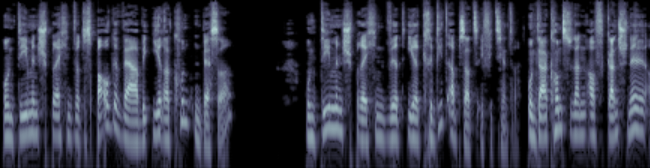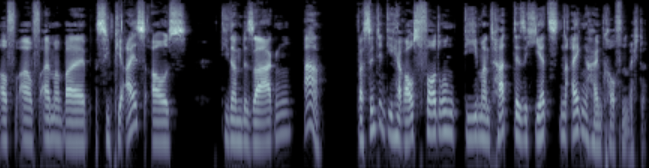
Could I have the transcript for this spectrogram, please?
und dementsprechend wird das Baugewerbe ihrer Kunden besser und dementsprechend wird ihr Kreditabsatz effizienter. Und da kommst du dann auf ganz schnell auf, auf einmal bei CPIs aus, die dann besagen, ah, was sind denn die Herausforderungen, die jemand hat, der sich jetzt ein Eigenheim kaufen möchte?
